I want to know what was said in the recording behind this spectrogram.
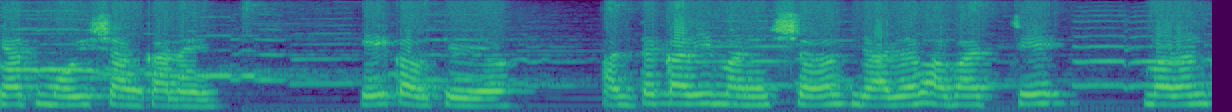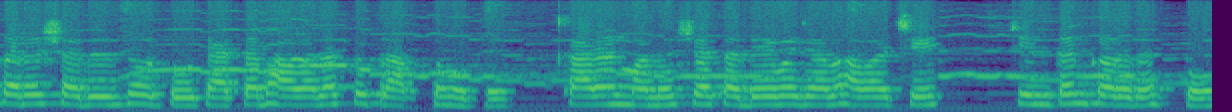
यात मोळी शंका नाही. हे कौशल्य अंतकाळी मनुष्य ज्या ज्या भावाचे स्मरण करत शरीर सोडतो त्याच्या भावाला तो प्राप्त होतो. कारण मनुष्य सदैव ज्या भावाचे चिंतन करत असतो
